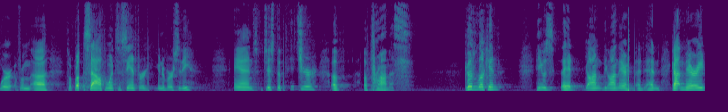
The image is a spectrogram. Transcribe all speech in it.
were from, uh, so from the South, went to Samford University, and just the picture of, of promise. Good looking. He was, they had gone, gone there and had gotten married.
